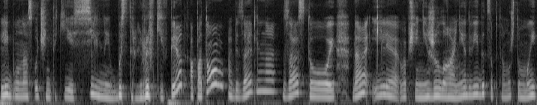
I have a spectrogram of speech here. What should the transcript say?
либо у нас очень такие сильные, быстрые рывки вперед, а потом обязательно застой, да, или вообще нежелание двигаться, потому что мы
